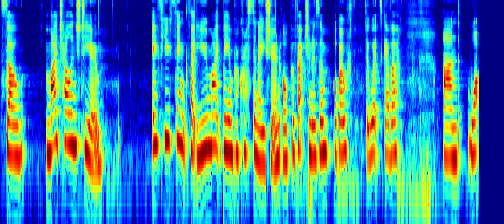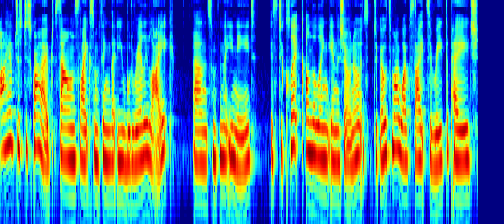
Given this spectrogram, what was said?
So, my challenge to you if you think that you might be in procrastination or perfectionism or both, they work together, and what I have just described sounds like something that you would really like and something that you need, is to click on the link in the show notes to go to my website to read the page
